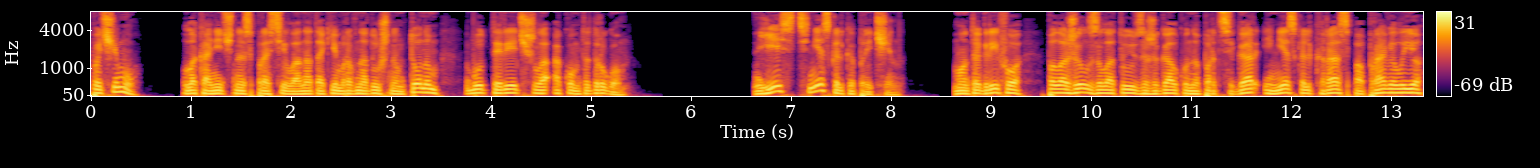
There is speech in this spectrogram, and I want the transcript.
«Почему?» — лаконично спросила она таким равнодушным тоном, будто речь шла о ком-то другом. «Есть несколько причин». Монте-Грифо положил золотую зажигалку на портсигар и несколько раз поправил ее,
